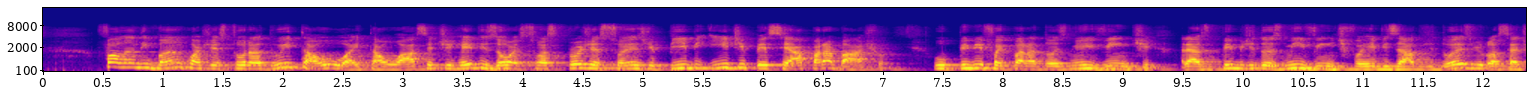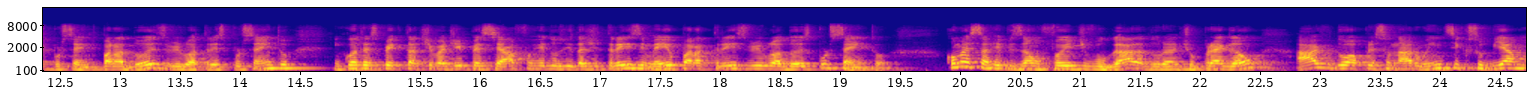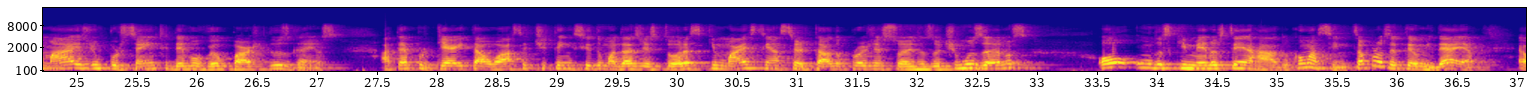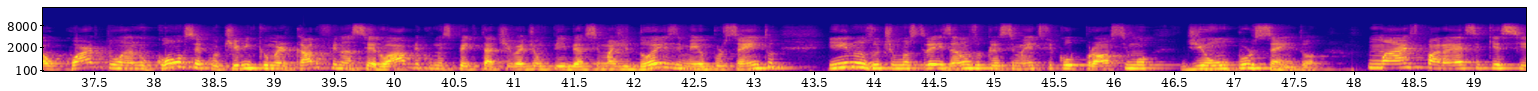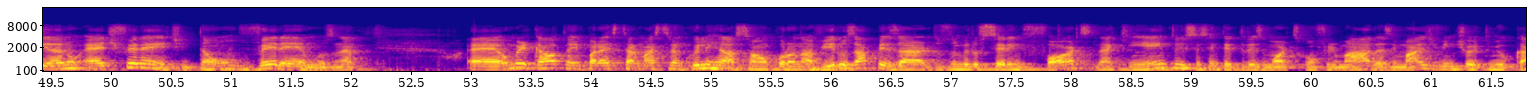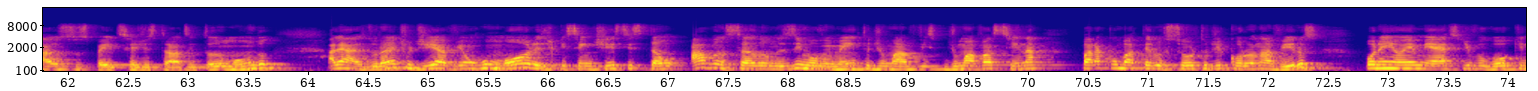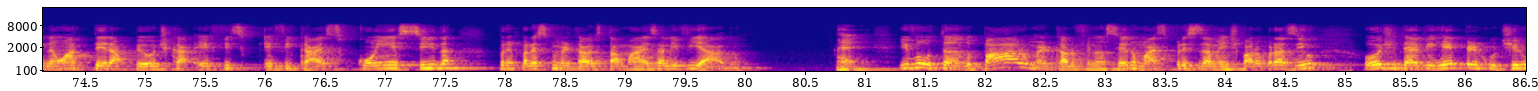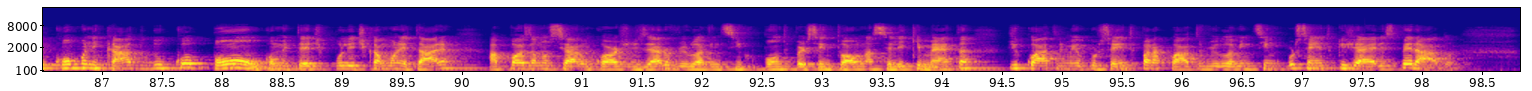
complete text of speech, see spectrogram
Falando em banco, a gestora do Itaú, a Itaú Asset, revisou as suas projeções de PIB e de IPCA para baixo o PIB foi para 2020, aliás, o PIB de 2020 foi revisado de 2,7% para 2,3%, enquanto a expectativa de IPCA foi reduzida de 3,5% para 3,2%. Como essa revisão foi divulgada durante o pregão, ajudou a pressionar o índice que subia mais de 1% e devolveu parte dos ganhos. Até porque a Itaú Asset tem sido uma das gestoras que mais tem acertado projeções nos últimos anos, ou um dos que menos tem errado. Como assim? Só para você ter uma ideia, é o quarto ano consecutivo em que o mercado financeiro abre com uma expectativa de um PIB acima de 2,5% e nos últimos três anos o crescimento ficou próximo de 1%. Mas parece que esse ano é diferente, então veremos, né? É, o mercado também parece estar mais tranquilo em relação ao coronavírus, apesar dos números serem fortes, né? 563 mortes confirmadas e mais de 28 mil casos suspeitos registrados em todo o mundo. Aliás, durante o dia haviam rumores de que cientistas estão avançando no desenvolvimento de uma, de uma vacina para combater o surto de coronavírus, porém a OMS divulgou que não há terapêutica eficaz conhecida, porém parece que o mercado está mais aliviado. É. E voltando para o mercado financeiro, mais precisamente para o Brasil, hoje deve repercutir o comunicado do Copom, o Comitê de Política Monetária, após anunciar um corte de 0,25 ponto percentual na Selic meta de 4,5% para 4,25%, que já era esperado.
